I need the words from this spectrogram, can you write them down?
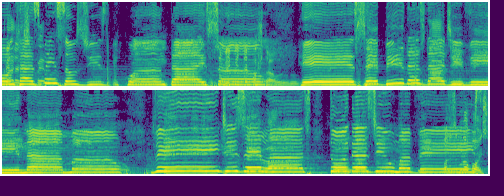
Quantas pentecostal. bênçãos diz e quantas Eu sou bem são pentecostal. Eu- recebidas da divina mão. Vem dizê-las todas de uma vez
